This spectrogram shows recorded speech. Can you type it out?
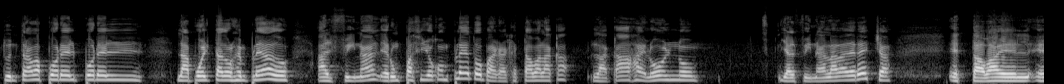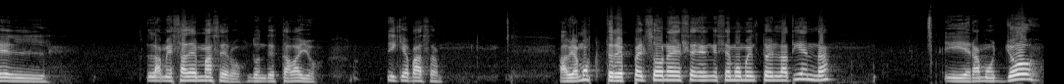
tú entrabas por el, por el, la puerta de los empleados. Al final era un pasillo completo para que estaba la, ca- la caja, el horno. Y al final a la derecha estaba el, el- la mesa del macero, donde estaba yo. ¿Y qué pasa? Habíamos tres personas ese- en ese momento en la tienda. Y éramos yo,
